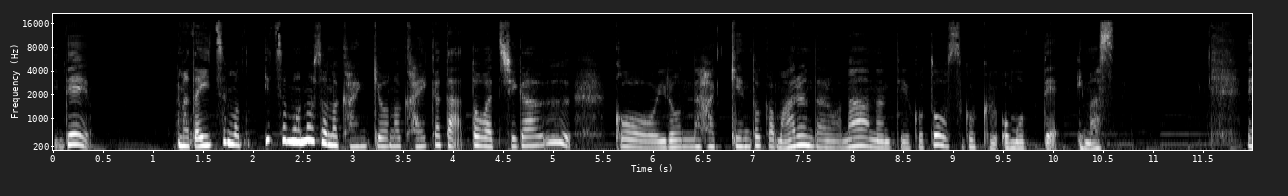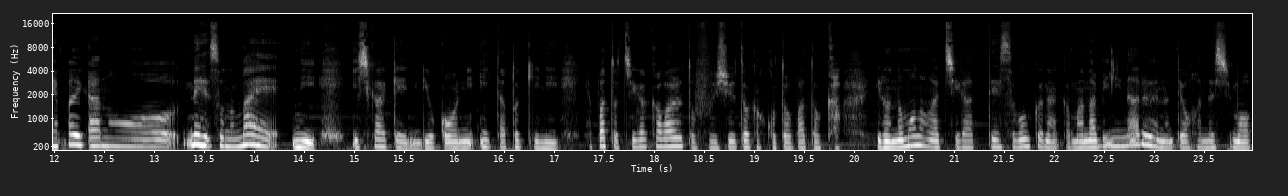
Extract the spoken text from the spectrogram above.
でまたいつもいつものその環境の変え方とは違うこういろんな発見とかもあるんだろうななんていうことをすごく思っています。やっぱりあのねその前に石川県に旅行に行った時にやっぱ土地が変わると風習とか言葉とかいろんなものが違ってすごくなんか学びになるなんてお話も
